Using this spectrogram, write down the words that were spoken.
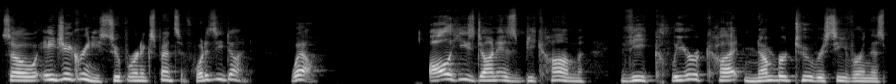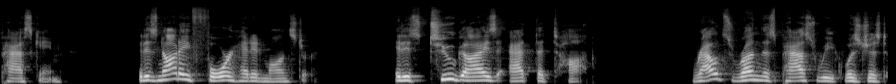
So AJ Green, he's super inexpensive. What has he done? Well, all he's done is become the clear cut number two receiver in this pass game. It is not a four headed monster, it is two guys at the top. Routes run this past week was just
